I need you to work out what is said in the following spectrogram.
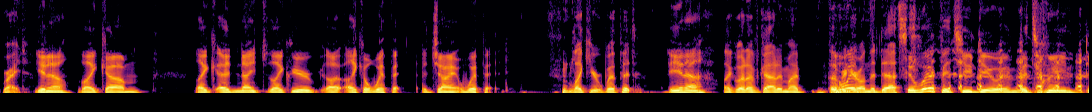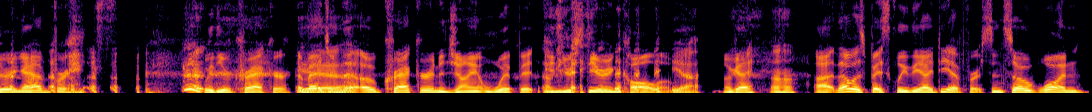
Right. You know, like um, like a night like your uh, like a whippet, a giant whippet. like your whippet, You know, like what I've got in my over whip- here on the desk. the whippets you do in between during ad breaks with your cracker. Imagine Yeah. the a cracker and a giant whippet in your steering column. Yeah. Okay. Uh-huh. Uh, that was basically the idea at first. And so, one,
